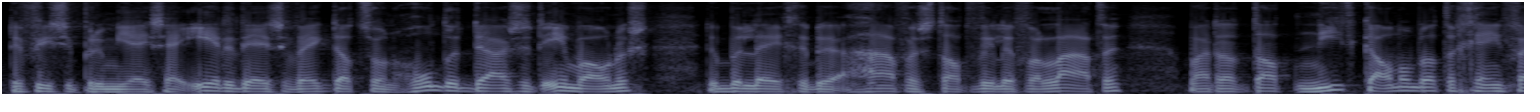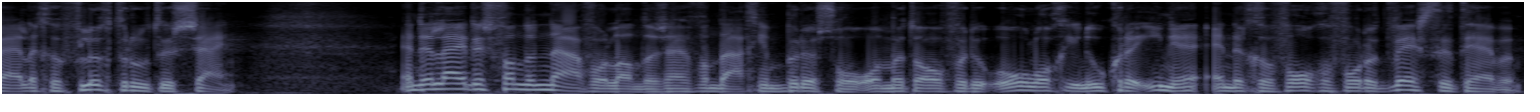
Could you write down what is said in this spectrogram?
De vicepremier zei eerder deze week dat zo'n 100.000 inwoners de belegerde havenstad willen verlaten, maar dat dat niet kan omdat er geen veilige vluchtroutes zijn. En de leiders van de NAVO-landen zijn vandaag in Brussel om het over de oorlog in Oekraïne en de gevolgen voor het Westen te hebben.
